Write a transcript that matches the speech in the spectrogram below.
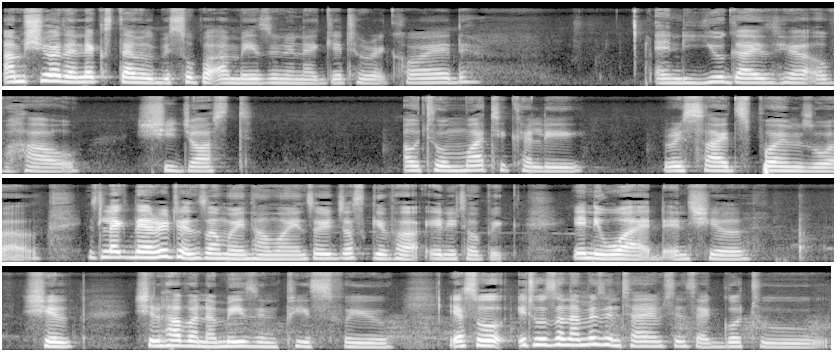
I'm sure the next time will be super amazing when I get to record. And you guys hear of how she just automatically recites poems well. It's like they're written somewhere in her mind, so you just give her any topic, any word, and she'll she'll she'll have an amazing piece for you. Yeah, so it was an amazing time since I got to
